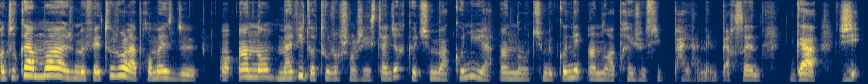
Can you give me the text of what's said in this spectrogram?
En tout cas, moi, je me fais toujours la promesse de, en un an, ma vie doit toujours changer. C'est-à-dire que tu m'as connu il y a un an, tu me connais un an après, je suis pas la même personne. Gars, j'ai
